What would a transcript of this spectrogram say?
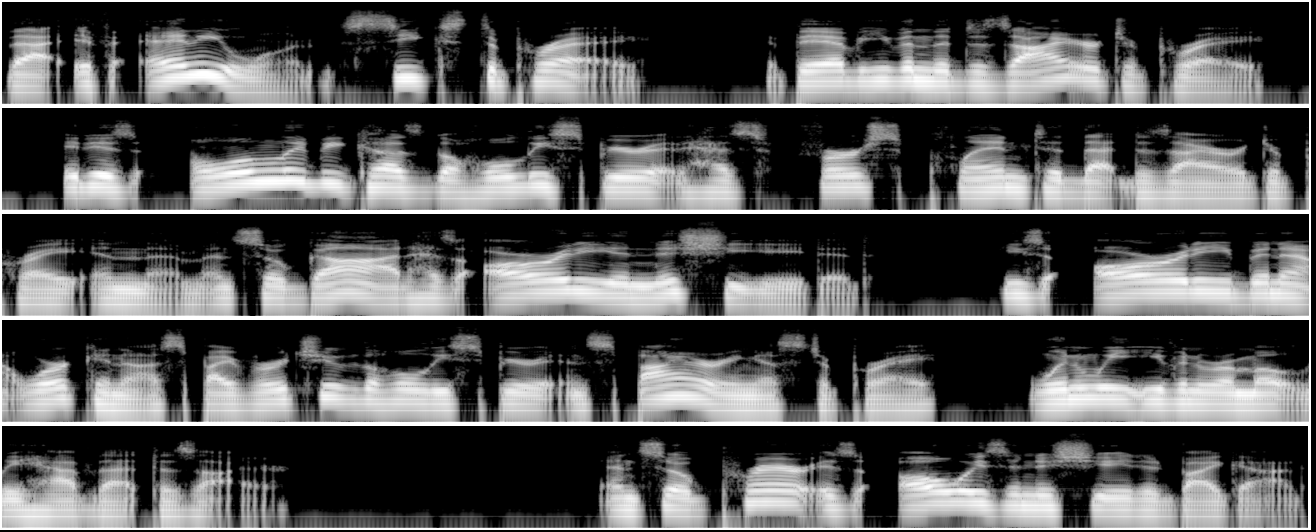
that if anyone seeks to pray, if they have even the desire to pray, it is only because the Holy Spirit has first planted that desire to pray in them. And so God has already initiated, He's already been at work in us by virtue of the Holy Spirit inspiring us to pray when we even remotely have that desire. And so prayer is always initiated by God.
